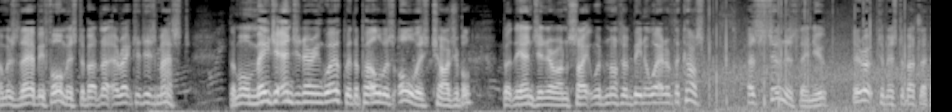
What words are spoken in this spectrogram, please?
and was there before Mr. Butler erected his mast. The more major engineering work with the pole was always chargeable, but the engineer on site would not have been aware of the cost. As soon as they knew, they wrote to Mr. Butler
